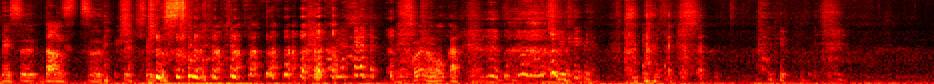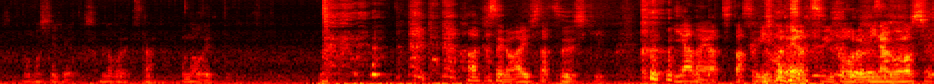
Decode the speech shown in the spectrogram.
デスダンス2ってツイートしてこういうの多かったよね。面白い。そんなこと言ってたんだ。こんなこと言って博士の愛した通式嫌なやつ足す。嫌なやつイコール皆殺し。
